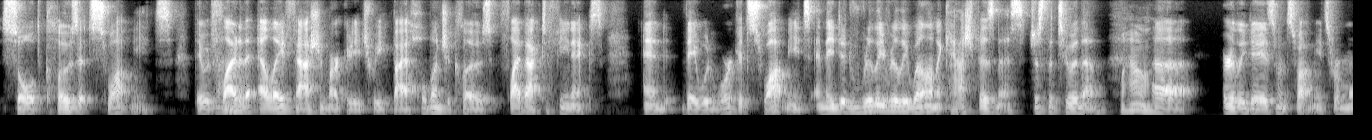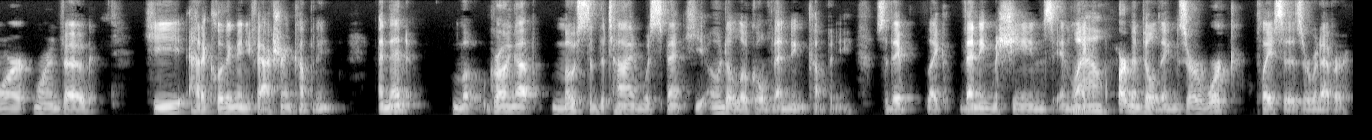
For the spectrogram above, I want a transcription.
sold clothes at swap meets. They would fly wow. to the LA fashion market each week, buy a whole bunch of clothes, fly back to Phoenix, and they would work at swap meets and they did really really well in a cash business just the two of them wow uh, early days when swap meets were more more in vogue he had a clothing manufacturing company and then mo- growing up most of the time was spent he owned a local vending company so they like vending machines in like wow. apartment buildings or workplaces or whatever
